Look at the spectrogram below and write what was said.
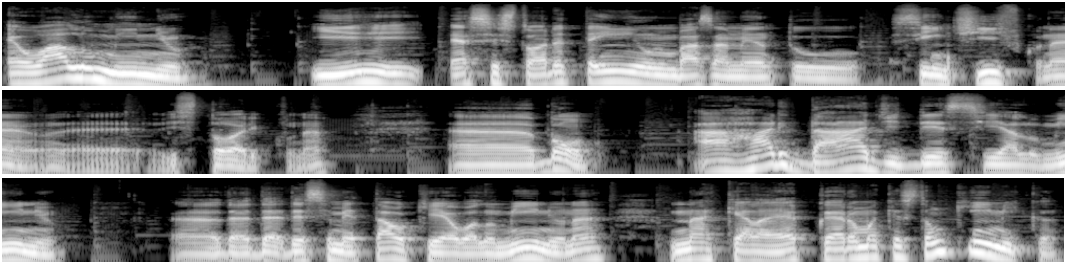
é o alumínio. E essa história tem um embasamento científico, né, é, histórico, né? Uh, bom, a raridade desse alumínio uh, desse metal, que é o alumínio, né? Naquela época era uma questão química.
